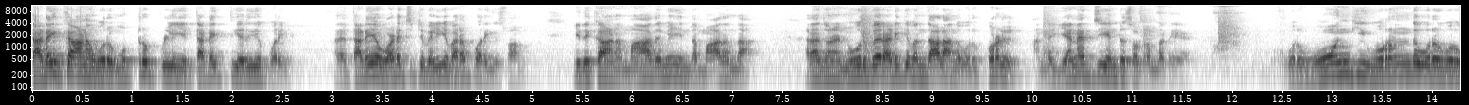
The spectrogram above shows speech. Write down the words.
தடைக்கான ஒரு முற்றுப்புள்ளியை தடைத்து எறிய போகிறீங்க அந்த தடையை உடைச்சிட்டு வெளியே வர போகிறீங்க சுவாமி. இதுக்கான மாதமே இந்த மாதம் தான் அதான் சொன்னேன் நூறு பேர் அடிக்க வந்தாலும் அந்த ஒரு குரல் அந்த எனர்ஜி என்று சொல்கிறோம் பார்த்தீங்க ஒரு ஓங்கி உறந்த ஒரு ஒரு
